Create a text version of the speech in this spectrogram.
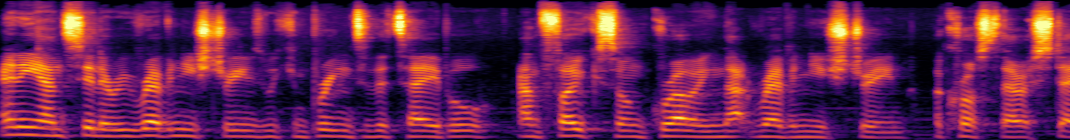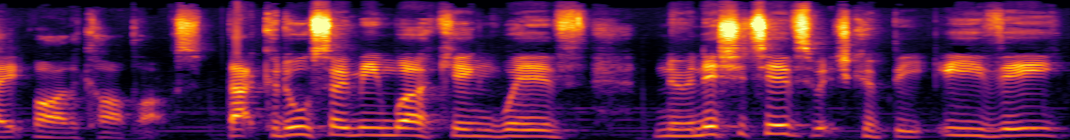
any ancillary revenue streams we can bring to the table, and focus on growing that revenue stream across their estate via the car parks. That could also mean working with new initiatives, which could be EV,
